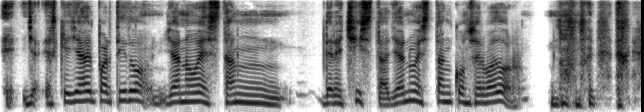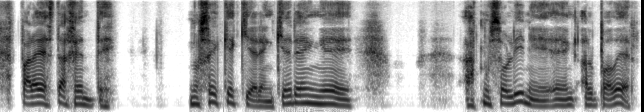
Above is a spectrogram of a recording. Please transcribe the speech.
es que ya el partido ya no es tan derechista, ya no es tan conservador para esta gente. No sé qué quieren, quieren eh, a Mussolini al poder.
